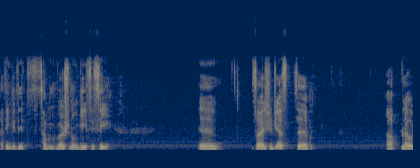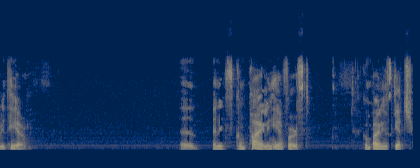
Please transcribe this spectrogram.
I think it's some version of GCC. Uh, so I should just uh, upload it here. Uh, and it's compiling here first. Compiling Sketch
